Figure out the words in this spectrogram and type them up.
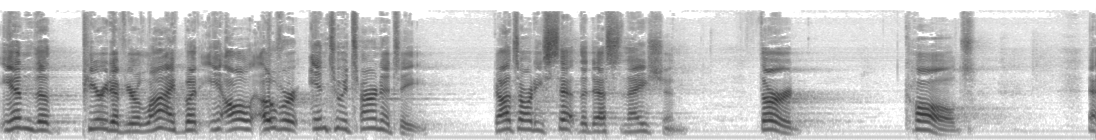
in the period of your life, but in, all over into eternity. God's already set the destination. Third, called. Now,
